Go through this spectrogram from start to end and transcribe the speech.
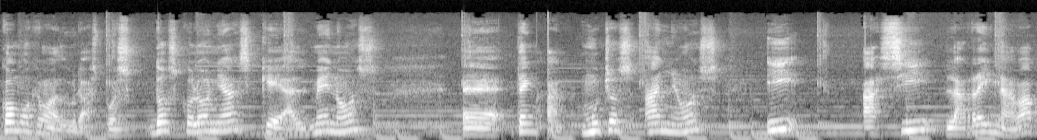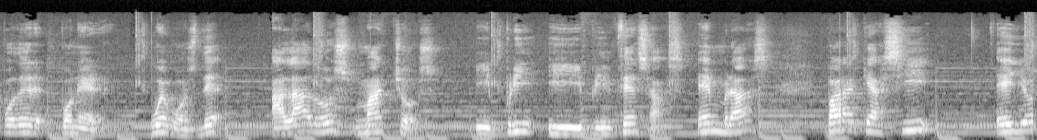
¿Cómo que maduras? Pues dos colonias que al menos eh, tengan muchos años y así la reina va a poder poner huevos de alados machos y, y princesas hembras para que así ellos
